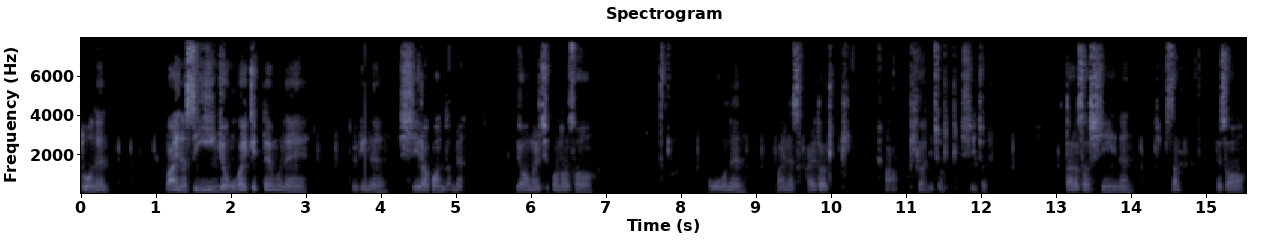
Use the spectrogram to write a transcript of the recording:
또는 마이너스 2인 경우가 있기 때문에 여기는 c라고 한다면 0을 집어넣어서 5는 마이너스 8 더하기 b 아 b가 아니죠. C죠. 따라서 c는 13 해서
